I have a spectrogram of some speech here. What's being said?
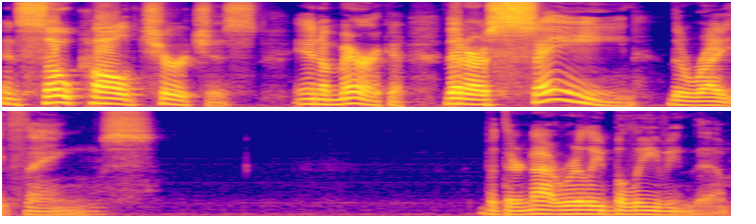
and so called churches in America that are saying the right things, but they're not really believing them.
